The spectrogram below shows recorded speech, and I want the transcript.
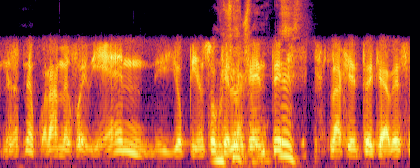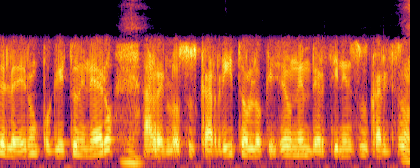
en esa temporada me fue bien, y yo pienso que la gente, choques. la gente que a veces le dieron un poquito de dinero, arregló sus carritos, lo que hicieron invertir en sus carritos.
